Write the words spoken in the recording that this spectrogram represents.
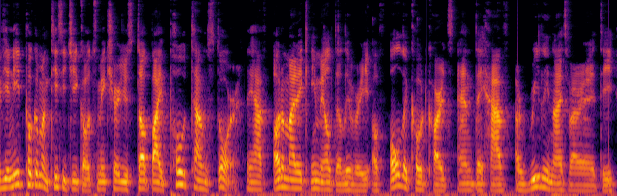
If you need Pokemon TCG codes, make sure you stop by Po Town Store. They have automatic email delivery of all the code cards and they have a really nice variety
